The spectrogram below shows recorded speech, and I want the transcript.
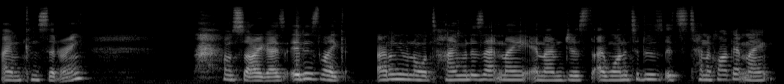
I'm considering. I'm sorry guys, it is like I don't even know what time it is at night and I'm just I wanted to do this it's 10 o'clock at night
